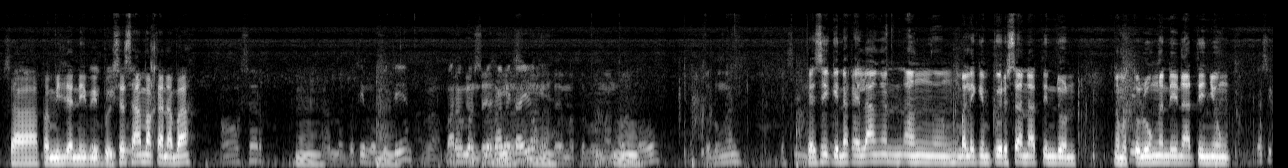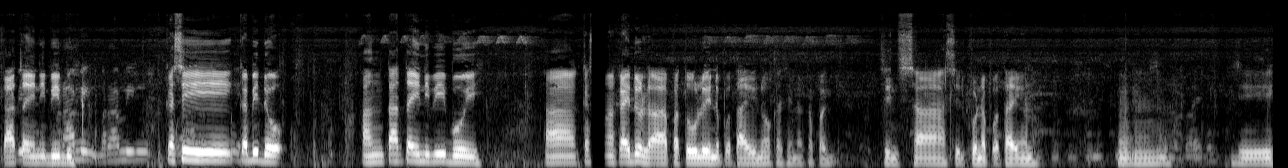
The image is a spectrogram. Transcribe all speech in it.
sa pamilya ni Biboy, sasama ka na ba? Oo, sir. Hmm. Ah, mabuti, mabuti yan. Para mas marami tayo. matulungan. Hmm. Oo. Tulungan. Kasi kinakailangan ang malaking pwersa natin doon na matulungan din natin yung Kasi tatay Kabido, ni Biboy. Maraming, maraming Kasi Kabido, ang tatay ni Biboy, ah kasi mga kaidol, ah, patuloy na po tayo no kasi nakapag since sa cellphone na po tayo no. Mm, si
